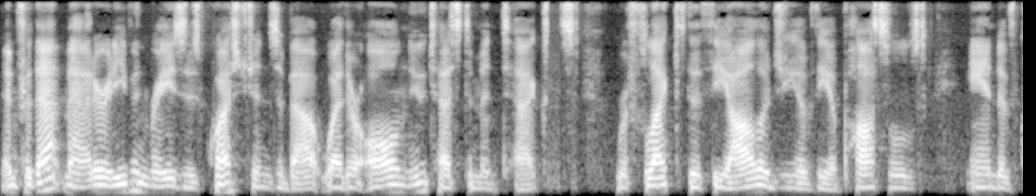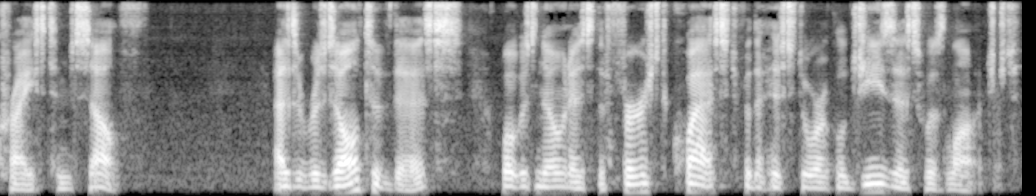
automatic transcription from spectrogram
And for that matter, it even raises questions about whether all New Testament texts reflect the theology of the apostles and of Christ himself. As a result of this, what was known as the first quest for the historical Jesus was launched,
